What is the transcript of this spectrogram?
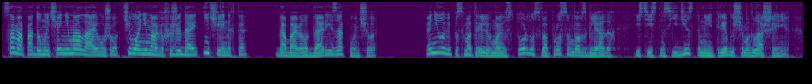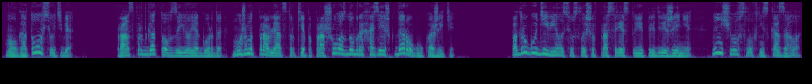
Сама подумай, чай не малая уже, чего они магов ожидает, ничейных-то», — добавила Дарья и закончила. Они обе посмотрели в мою сторону с вопросом во взглядах, естественно, с единственным и не требующим оглашения. Мол, готово все у тебя? «Транспорт готов», — заявил я гордо. «Можем отправляться, только я попрошу вас, добрая хозяюшка, дорогу укажите». Подруга удивилась, услышав про средства ее передвижения, но ничего вслух не сказала.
